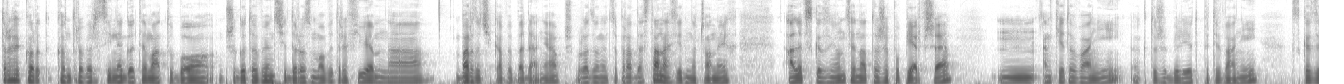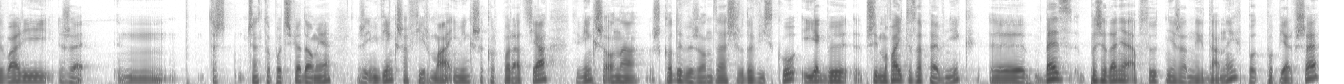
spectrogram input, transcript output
trochę kontrowersyjnego tematu, bo przygotowując się do rozmowy trafiłem na bardzo ciekawe badania, przeprowadzone co prawda w Stanach Zjednoczonych, ale wskazujące na to, że po pierwsze mm, ankietowani, którzy byli odpytywani, wskazywali, że mm, też często podświadomie, że im większa firma, im większa korporacja, tym większe ona szkody wyrządza środowisku i jakby przyjmowali to za pewnik y, bez posiadania absolutnie żadnych danych, po, po pierwsze,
